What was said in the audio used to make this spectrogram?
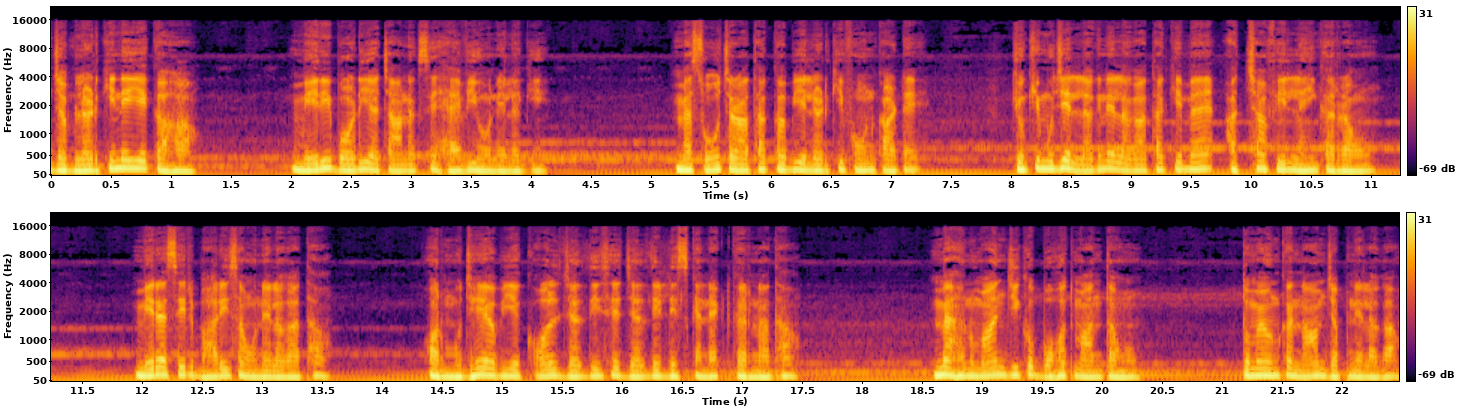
जब लड़की ने यह कहा, मेरी बॉडी अचानक से हैवी होने लगी। मैं सोच रहा था कब ये लड़की फ़ोन काटे, क्योंकि मुझे लगने लगा था कि मैं अच्छा फील नहीं कर रहा हूँ। मेरा सिर भारी सा होने लगा था और मुझे अब ये कॉल जल्दी से जल्दी डिस्कनेक्ट करना था। मैं हनुमान जी को बहुत मानता हूँ तो मैं उनका नाम जपने लगा।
